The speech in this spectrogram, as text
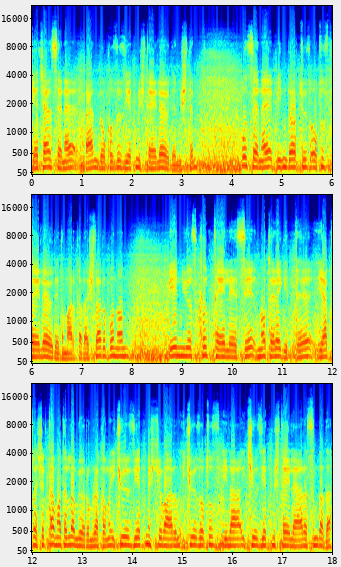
geçen sene ben 970 TL ödemiştim. Bu sene 1430 TL ödedim arkadaşlar. Bunun 1140 TL'si notere gitti. Yaklaşık tam hatırlamıyorum rakamı. 270 civarında 230 ila 270 TL arasında da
